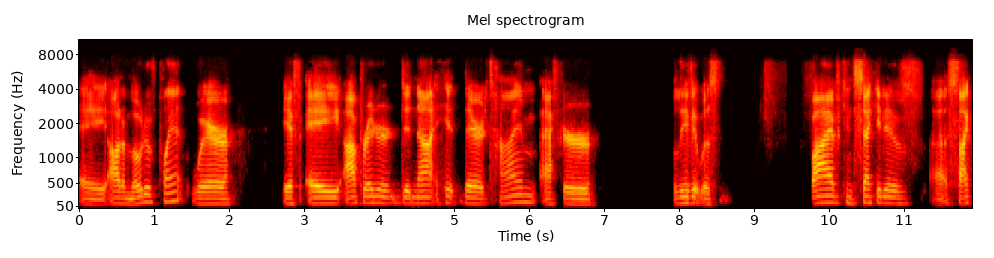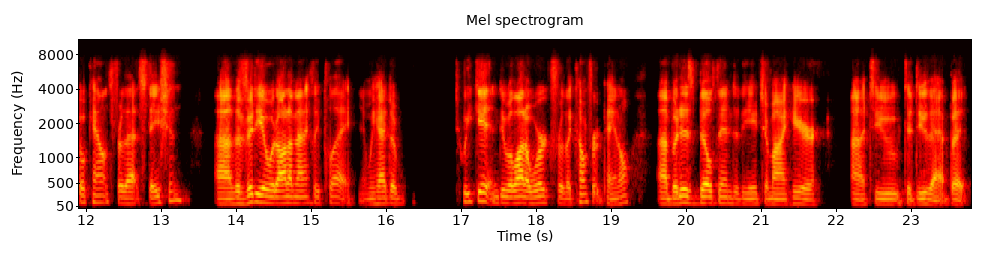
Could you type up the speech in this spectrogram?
a automotive plant where if a operator did not hit their time after, I believe it was five consecutive uh, cycle counts for that station, uh, the video would automatically play. And we had to tweak it and do a lot of work for the comfort panel, uh, but it is built into the HMI here uh, to to do that. But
